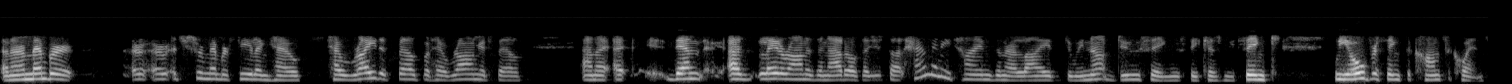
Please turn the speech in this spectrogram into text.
and I remember, I, I just remember feeling how how right it felt, but how wrong it felt. And I, I then, as later on as an adult, I just thought, how many times in our lives do we not do things because we think we overthink the consequence,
